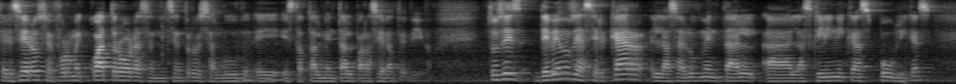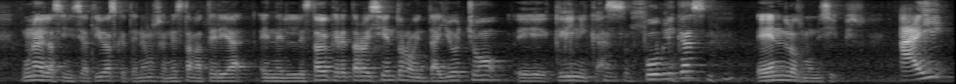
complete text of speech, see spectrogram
tercero se forme cuatro horas en el centro de salud eh, estatal mental para ser atendido. Entonces debemos de acercar la salud mental a las clínicas públicas. Una de las iniciativas que tenemos en esta materia, en el estado de Querétaro hay 198 eh, clínicas públicas en los municipios. Ahí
